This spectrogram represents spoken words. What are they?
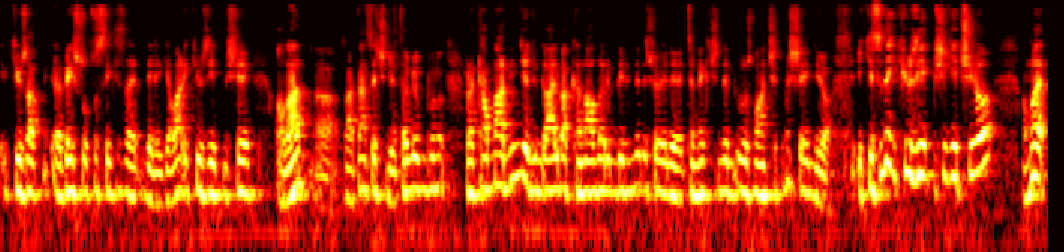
260, e, 538 e, delege var. 270'i alan zaten seçiliyor. Tabii bunu rakamlar deyince dün galiba kanalların birinde de şöyle tırnak içinde bir uzman çıkmış şey diyor. İkisi de 270'i geçiyor ama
